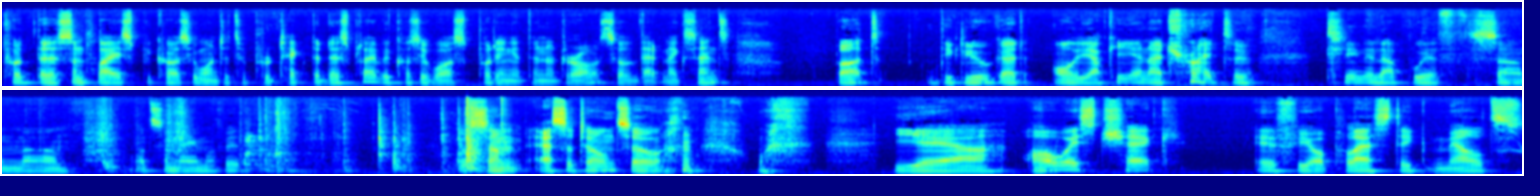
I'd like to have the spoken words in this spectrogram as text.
put this in place because he wanted to protect the display because he was putting it in a drawer, so that makes sense. But the glue got all yucky and I tried to clean it up with some, um, what's the name of it? With some acetone, so Yeah, always check if your plastic melts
